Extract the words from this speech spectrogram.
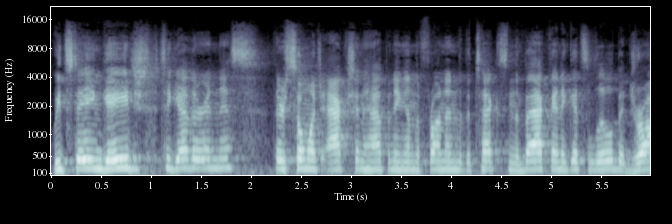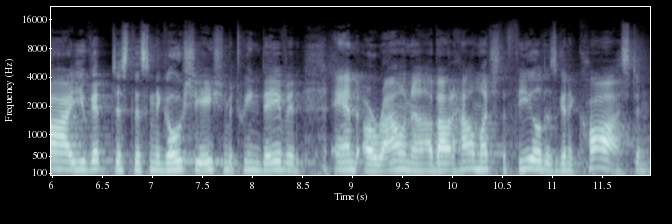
we'd stay engaged together in this, there's so much action happening on the front end of the text. In the back end, it gets a little bit dry. You get just this negotiation between David and Araunah about how much the field is going to cost. And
